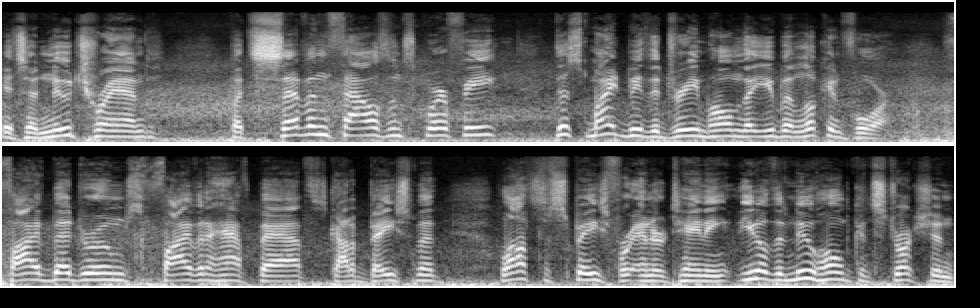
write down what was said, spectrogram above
it's a new trend, but 7,000 square feet, this might be the dream home that you've been looking for. Five bedrooms, five and a half baths, got a basement, lots of space for entertaining. You know, the new home construction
